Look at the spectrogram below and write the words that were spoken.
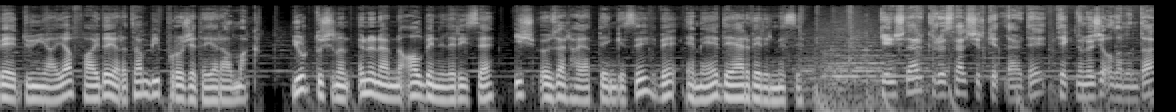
ve dünyaya fayda yaratan bir projede yer almak. Yurt dışının en önemli albenileri ise iş özel hayat dengesi ve emeğe değer verilmesi. Gençler küresel şirketlerde teknoloji alanında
